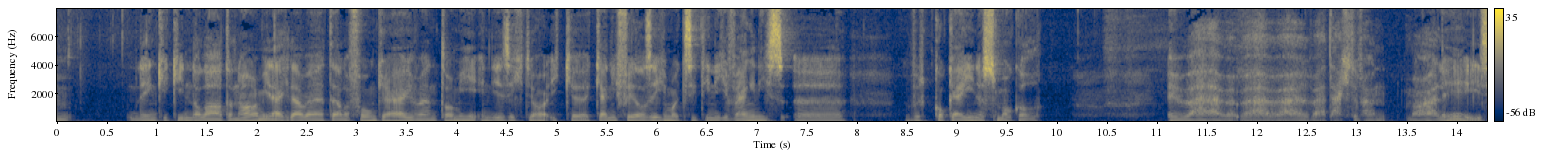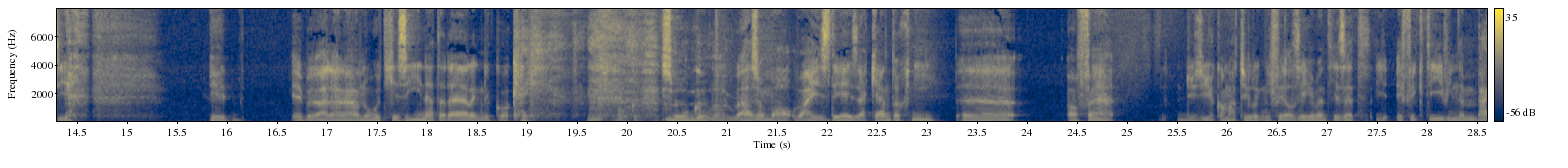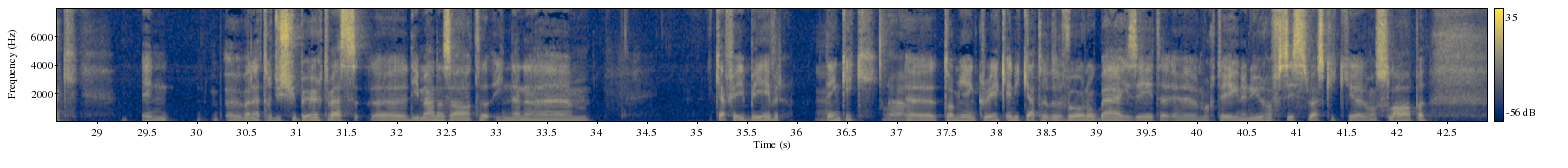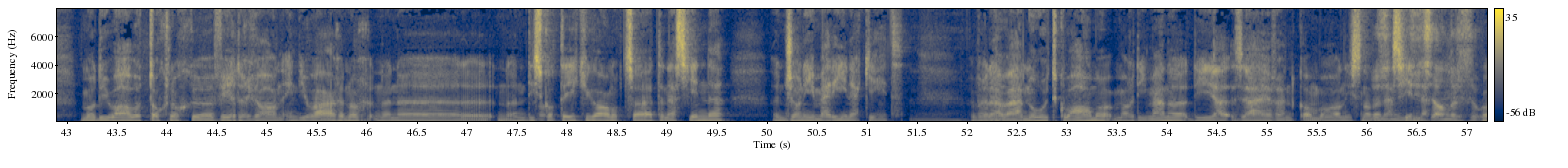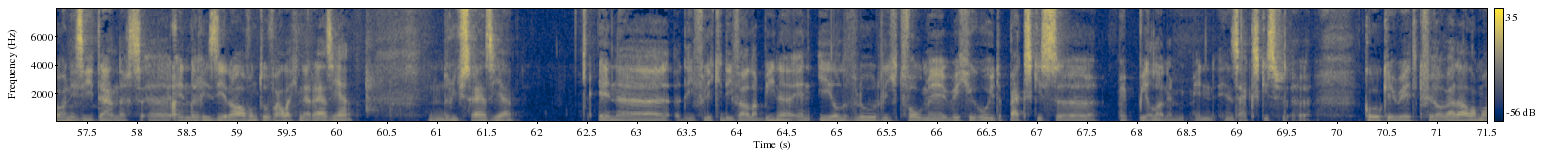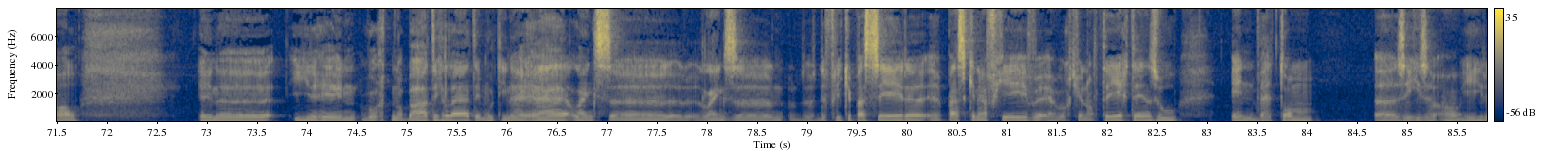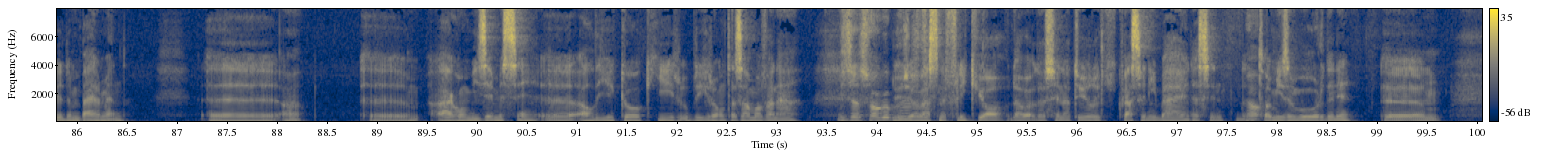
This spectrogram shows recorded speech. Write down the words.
denk ik, in de late namiddag dat wij een telefoon krijgen van Tommy. En die zegt, ja, ik eh, kan niet veel zeggen, maar ik zit in de gevangenis eh, voor cocaïnesmokkel. En wij, wij, wij, wij- dachten van, maar allee, is. Je- Hebben wij dat nou nooit gezien, dat dat eigenlijk de cocaïne... Smokkel. Wij zo, maar wat is deze? Dat kan toch niet? Eh enfin, dus je kan natuurlijk niet veel zeggen, want je zit effectief in een bak. En eh, wat er dus gebeurd was, eh, die mannen zaten in een ehm, café Bever, denk ik. Ja. Eh, Tommy en Craig. En ik had er ervoor nog bij gezeten. Eh, maar tegen een uur of zes was ik gaan slapen. Maar die wouden toch nog eh, verder gaan. En die waren nog een, een discotheek gegaan op het Zuid, een Hacienda, een Johnny Marina keet. Waar wij nooit kwamen, maar die mannen die zeiden van kom, we gaan eens naar de Dus Hacienda. iets anders doen. We gaan eens iets anders. Eh, en er is die avond toevallig een razzia, een drugsrazzia. En eh, die flikken die vallen binnen en heel de vloer ligt vol met weggegooide pakjes eh, met pillen en, en, en zakjes koken en weet ik veel wat allemaal. En eh, iedereen wordt naar buiten geleid en moet in een rij langs, eh, langs eh, de, flikken passeren, een pasje afgeven en wordt genoteerd en zo. En bij Tom zeggen ze, oh, hier, de barman. Ah, eh, ah? Eh, al die kook hier op de grond, dat is allemaal van A. Is dat zo gebeurd? Dus dat was een flik, ja. Dat, dat zijn natuurlijk, ik was er niet bij, hè. dat zijn Ja. Tommy zijn woorden. Hè. Ehm,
